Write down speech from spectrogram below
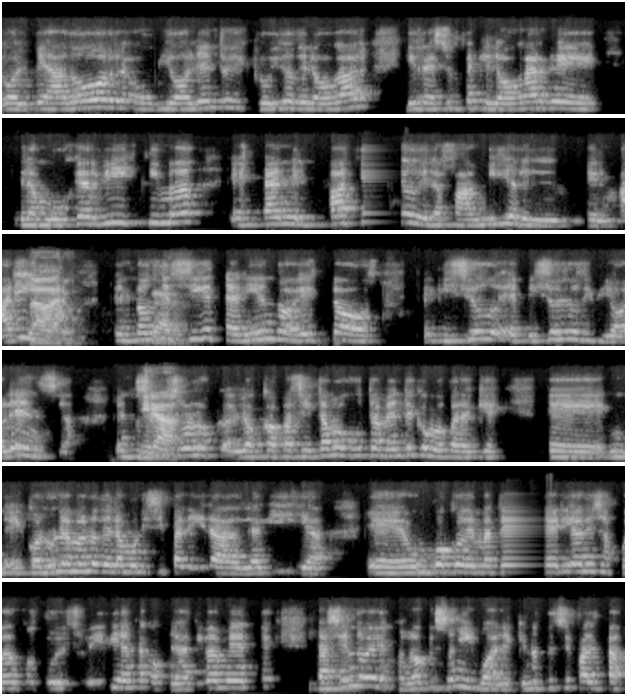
golpeador o violento es excluido del hogar y resulta que el hogar de, de la mujer víctima está en el patio de la familia del, del marido. Claro, Entonces claro. sigue teniendo estos episodios, episodios de violencia. Entonces nosotros los, los, capacitamos justamente como para que eh, con una mano de la municipalidad, la guía, eh, un poco de material, ellas puedan construir su vivienda cooperativamente, haciendo esto, ¿no? que son iguales, que no te hace falta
